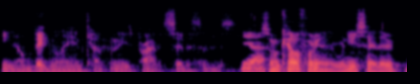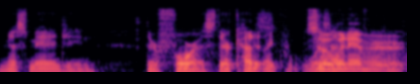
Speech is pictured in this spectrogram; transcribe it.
you know big land companies, private citizens. Yeah. So in California, when you say they're mismanaging their forests, they're cutting like. what does that so mean? whenever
